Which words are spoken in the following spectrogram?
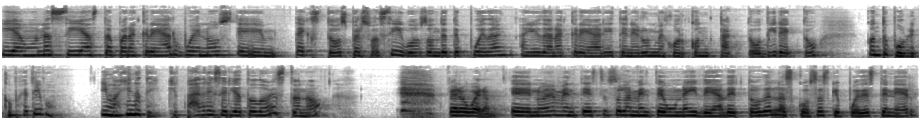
y aún así hasta para crear buenos eh, textos persuasivos donde te puedan ayudar a crear y tener un mejor contacto directo con tu público objetivo. Imagínate, qué padre sería todo esto, ¿no? Pero bueno, eh, nuevamente esto es solamente una idea de todas las cosas que puedes tener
